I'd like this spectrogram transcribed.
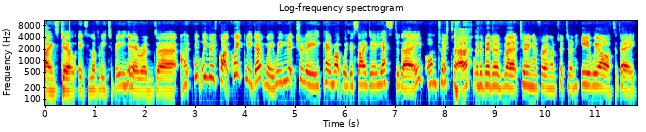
Thanks, Jill. It's lovely to be here. And uh, I think we move quite quickly, don't we? We literally came up with this idea yesterday on Twitter with a bit of uh, toing and froing on Twitter. And here we are today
